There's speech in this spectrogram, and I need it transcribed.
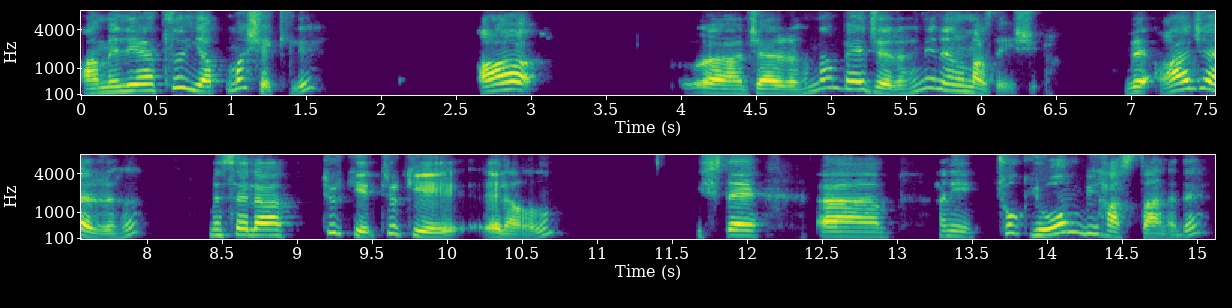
Ameliyatı yapma şekli A e, cerrahından B cerrahına inanılmaz değişiyor. Ve A cerrahı mesela Türkiye Türkiye'yi ele alalım. İşte e, hani çok yoğun bir hastanede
